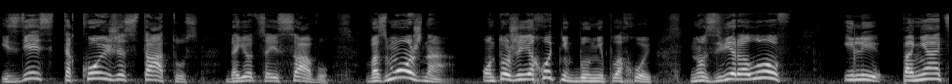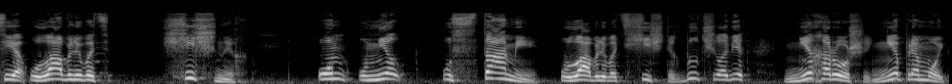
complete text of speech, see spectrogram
И здесь такой же статус – дается Исаву. Возможно, он тоже и охотник был неплохой, но зверолов или понятие улавливать хищных, он умел устами улавливать хищных. Был человек нехороший, не прямой.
